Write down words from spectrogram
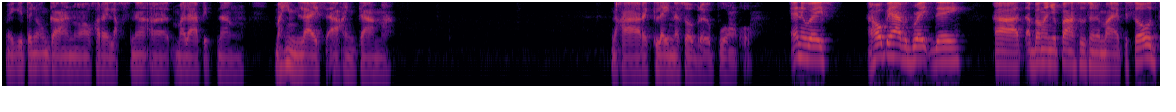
makikita nyo kung gaano ako ka-relax na at malapit ng mahimlay sa aking kama. Naka-recline na sobra upuan ko. Anyways, I hope you have a great day. Uh, at abangan nyo pa ang susunod mga episode.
